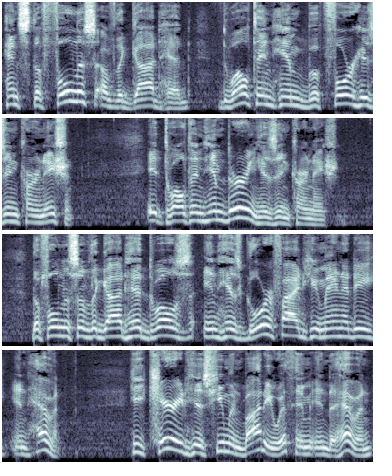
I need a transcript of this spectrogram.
Hence, the fullness of the Godhead dwelt in him before his incarnation. It dwelt in him during his incarnation. The fullness of the Godhead dwells in his glorified humanity in heaven. He carried his human body with him into heaven,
